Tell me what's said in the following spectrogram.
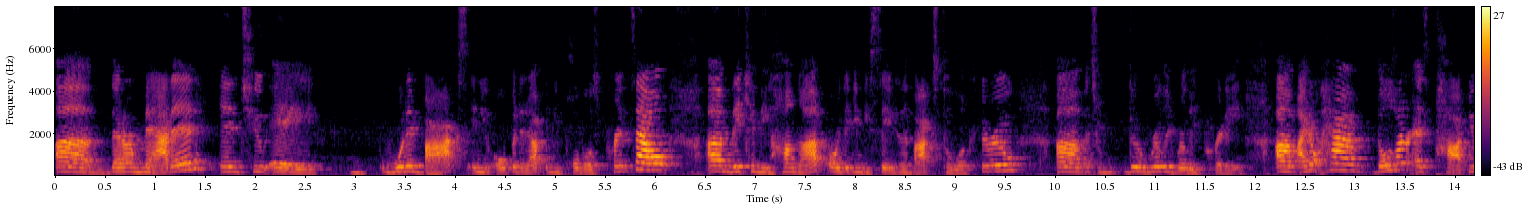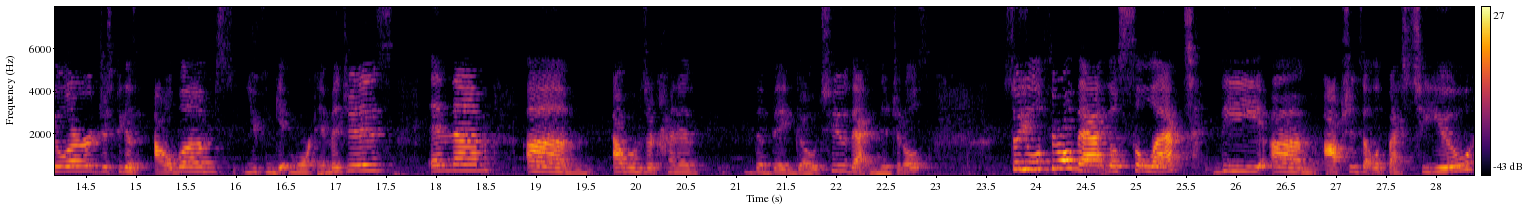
um, that are matted into a wooden box and you open it up and you pull those prints out. Um, they can be hung up or they can be saved in the box to look through. Um, it's they're really really pretty. Um, I don't have those aren't as popular just because albums you can get more images in them. Um, albums are kind of the big go-to that and digitals. So you look through all that. You'll select the um, options that look best to you.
